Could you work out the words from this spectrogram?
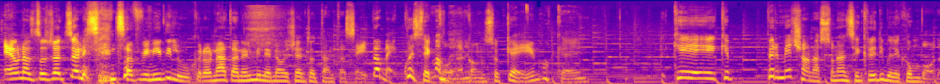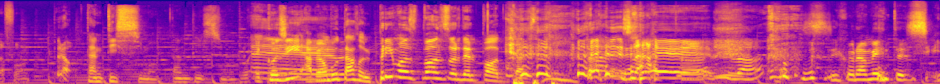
È un'associazione senza fini di lucro nata nel 1986. Vabbè, questo è Va bene. Kodakons, ok? Ok. Che, che per me c'ha un'assonanza incredibile con Vodafone. Però Tantissimo, tantissimo. Eh, E così abbiamo buttato il primo sponsor del podcast. esatto. Eh, viva. Sicuramente sì.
